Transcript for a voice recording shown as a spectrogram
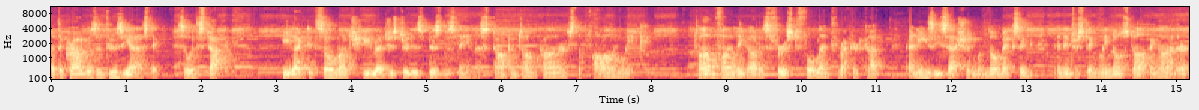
but the crowd was enthusiastic, so it stuck. He liked it so much he registered his business name as Stompin' Tom Connors the following week. Tom finally got his first full length record cut, an easy session with no mixing and interestingly no stomping either,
